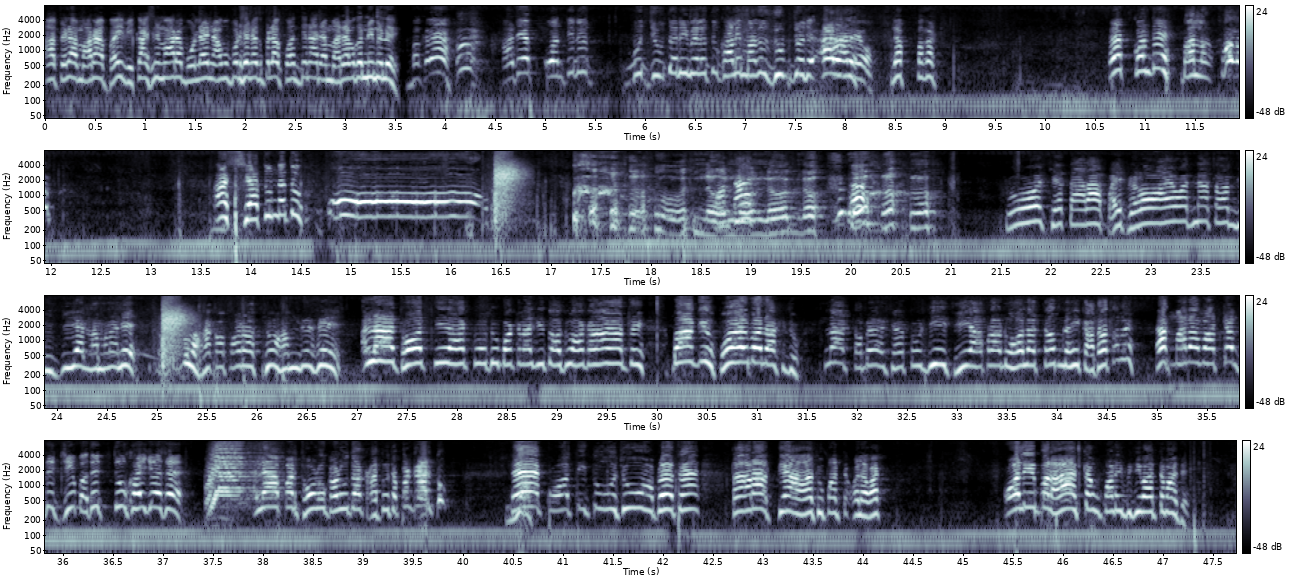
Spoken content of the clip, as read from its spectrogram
આ પેલા મારા ભાઈ વિકાસ ને મારે બોલાવીને આવવું પડશે ને પેલા કોંતી ના રે મારા વગર નહીં મળે બકરા આજે કોંતી નું બુજ જીવતો નહીં મળે તું ખાલી મારું ધૂપ જોજે. આ લે પકડ. એ બાલા બાલા. આ ઓ! no. તું છે તારા ભાઈ પેલો આવ્યો જ ના તો બીજી યાર હમણાં ને તું હાકો પડો શું સમજે છે? અલ્યા થોતી હાકો તું બકરાજી તો હજુ આગળ આવ્યા બાકી ફોરમાં નાખી દઉં. લા તમે છે તું જી જી આપણા ડોહલે તમ નહીં કાઢો તમે? મારા મારા વાટકામથી જી બધું જ તું ખાઈ ગયો છે. અલ્યા પણ થોડું ઘણું તો ખાતું છે પકડ તું. એ કોતી તું છું આપણે છે તારા ત્યાં હાથ ઉપાડ ઓલે વાત. ઓલી પર હાથ તો ઉપાડી બીજી વાત તમારે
